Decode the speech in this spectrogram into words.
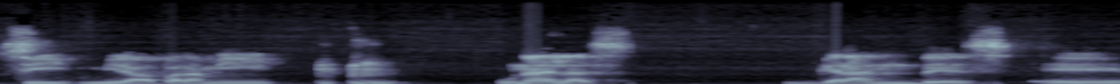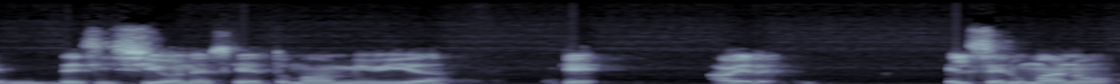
Sí, mira, para mí una de las grandes eh, decisiones que he tomado en mi vida, que, a ver, el ser humano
